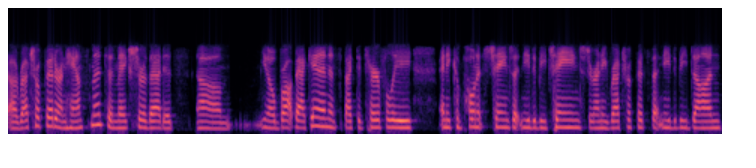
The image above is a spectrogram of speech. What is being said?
retrofit or enhancement and make sure that it's um, you know, brought back in, inspected carefully, any components changed that need to be changed or any retrofits that need to be done,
